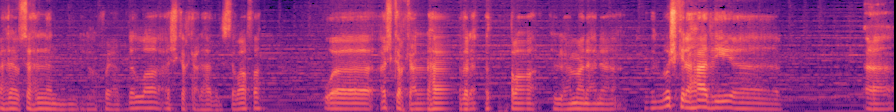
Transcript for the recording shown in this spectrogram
أهلا وسهلا أخوي عبد الله أشكرك على هذه الاستضافة وأشكرك على هذا الاطراء للأمانة أنا المشكلة هذه آه، آه،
